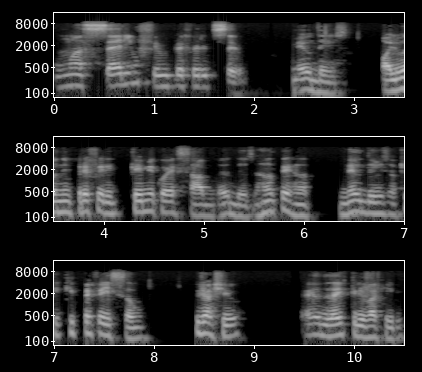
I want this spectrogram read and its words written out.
uma série e um filme preferido seu. Meu Deus. Olha, o anime preferido, quem me conhece sabe, meu Deus, Hunter x Hunter. Meu Deus, que, que perfeição. O já assistiu? É, é incrível aquilo.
